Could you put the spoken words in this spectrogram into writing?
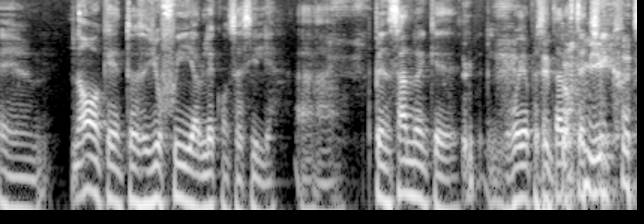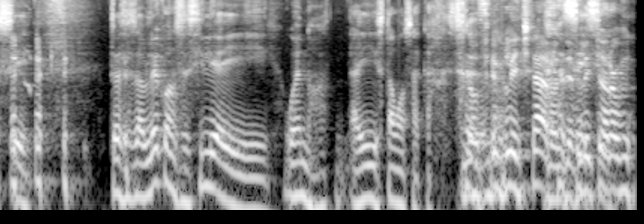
Em, no, que entonces yo fui y hablé con Cecilia, ah, pensando en que le voy a presentar a este chico. Sí. Entonces hablé con Cecilia y bueno, ahí estamos acá. No se flecharon, se flecharon.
